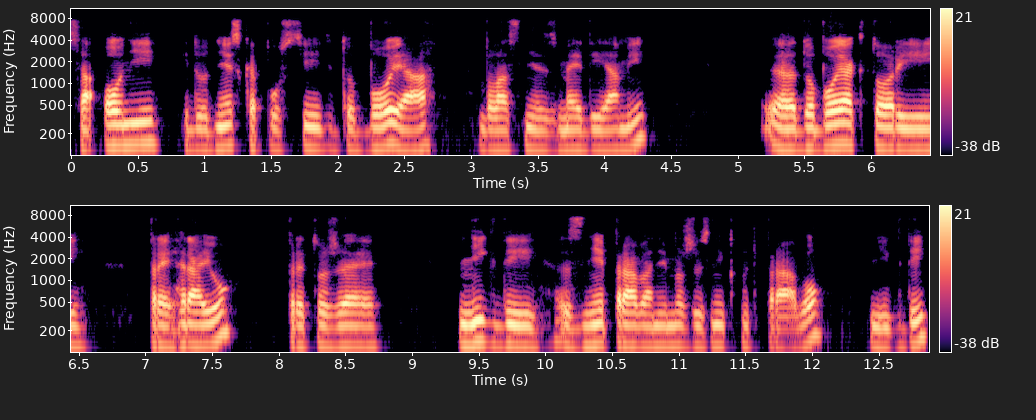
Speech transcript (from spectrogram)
sa oni idú dneska pustiť do boja vlastne s médiami, e, do boja, ktorý prehrajú, pretože nikdy z nepráva nemôže vzniknúť právo, nikdy.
